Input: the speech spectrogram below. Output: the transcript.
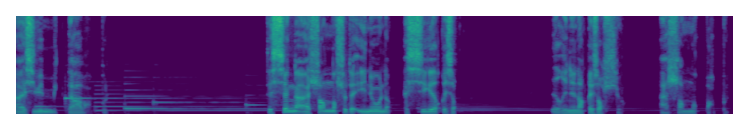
аасивиммик тааварпут тассанга аалларнерлута инуунеқ ассигеэқисеқ эрининаққисорлу аалларнерпарпут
